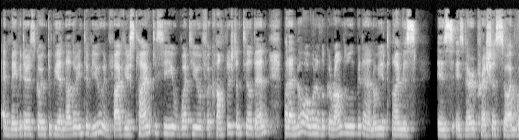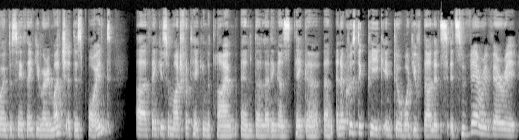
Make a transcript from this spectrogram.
and maybe there's going to be another interview in five years' time to see what you've accomplished until then. But I know I want to look around a little bit, and I know your time is is is very precious. So I'm going to say thank you very much at this point. Uh, thank you so much for taking the time and uh, letting us take a an, an acoustic peek into what you've done. It's it's very very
